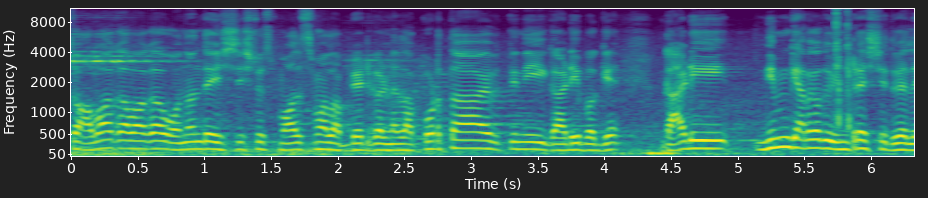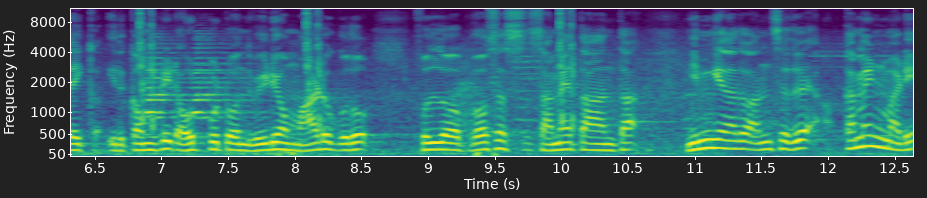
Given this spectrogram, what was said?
ಸೊ ಅವಾಗವಾಗ ಅವಾಗ ಒಂದೊಂದೇ ಇಷ್ಟಿಷ್ಟು ಸ್ಮಾಲ್ ಸ್ಮಾಲ್ ಅಪ್ಡೇಟ್ಗಳನ್ನೆಲ್ಲ ಕೊಡ್ತಾ ಇರ್ತೀನಿ ಈ ಗಾಡಿ ಬಗ್ಗೆ. ಗಾಡಿ ನಿಮ್ಗೆ ಯಾರಿಗಾದ್ರು ಇಂಟ್ರೆಸ್ಟ್ ಇದ್ದರೆ ಲೈಕ್ ಇದು ಕಂಪ್ಲೀಟ್ ಔಟ್ಪುಟ್ ಒಂದು ವೀಡಿಯೋ ಮಾಡೋದು ಫುಲ್ಲು ಪ್ರೋಸೆಸ್ ಸಮೇತ ಅಂತ ನಿಮ್ಗೇನಾದ್ರು ಅನಿಸಿದ್ರೆ ಕಮೆಂಟ್ ಮಾಡಿ.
